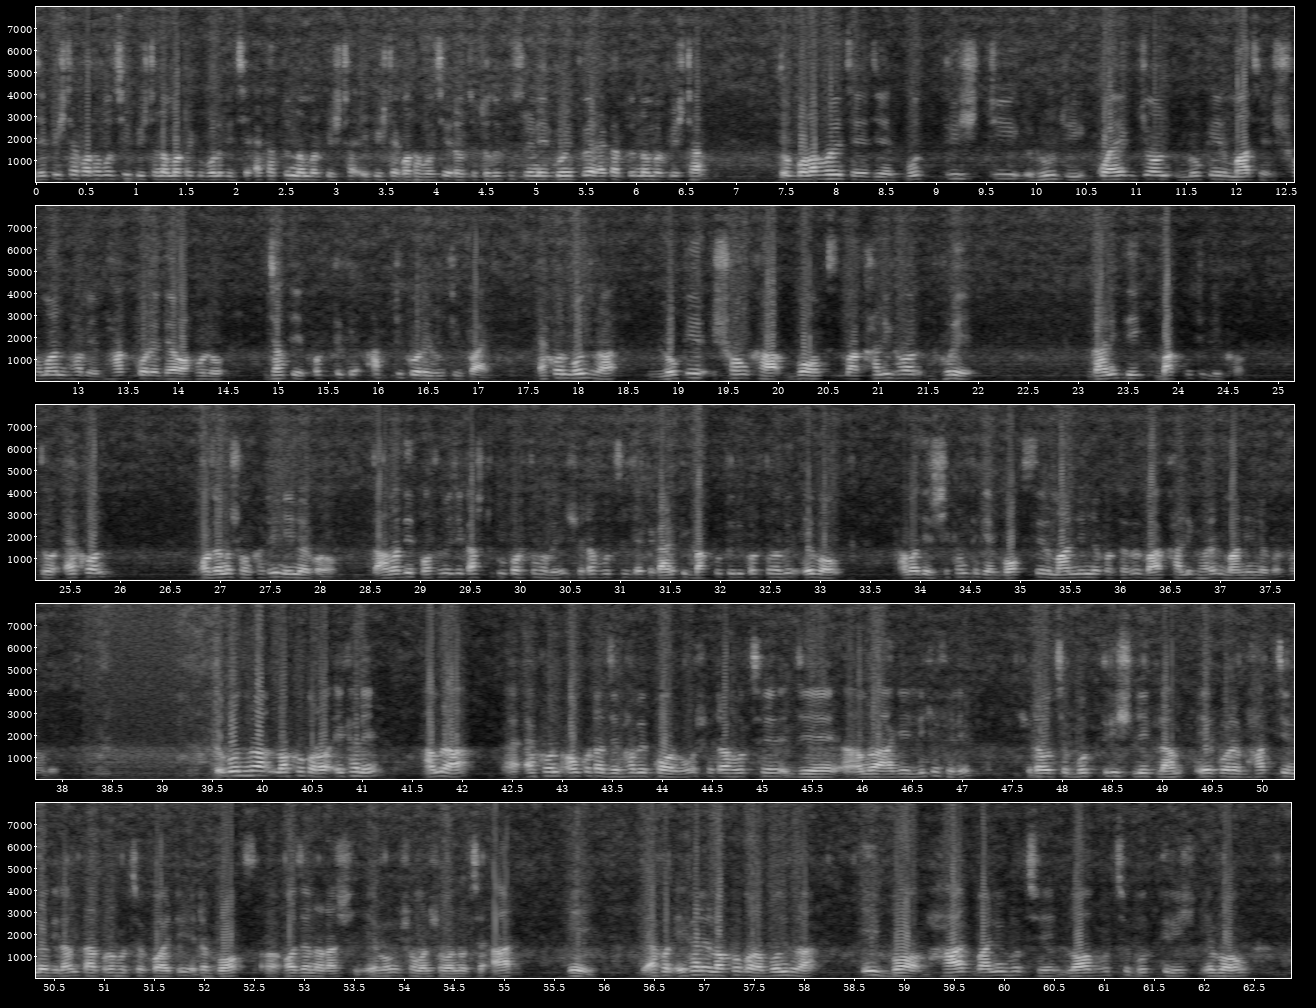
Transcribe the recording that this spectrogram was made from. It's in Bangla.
যে পৃষ্ঠার কথা বলছি পৃষ্ঠা নাম্বারটা একটু বলে দিচ্ছি। একাত্তর নম্বর পৃষ্ঠা, এই পৃষ্ঠায় কথা বলছি। এটা হচ্ছে চতুর্থ শ্রেণির গণিত বইয়ের একাত্তর নম্বর পৃষ্ঠা। তো বলা হয়েছে যে বত্রিশটি রুটি কয়েকজন লোকের মাঝে সমানভাবে ভাগ করে দেওয়া হলো, যাতে প্রত্যেকে আটটি করে রুটি পায়। এখন বন্ধুরা লোকের সংখ্যা বক্স বা খালি ঘর ধরে গাণিতিক বাক্যটি লিখো। তো এখন অজানা সংখ্যাটি নির্ণয় করো। তো আমাদের প্রথমে যে কাজটুকু করতে হবে, সেটা হচ্ছে যে একটা গাণিতিক বাক্য তৈরি করতে হবে এবং আমাদের সেখান থেকে বক্সের মান নির্ণয় করতে হবে বা খালি ঘরের মান নির্ণয় করতে হবে। তো বন্ধুরা, লক্ষ্য করো, এখানে আমরা এখন অঙ্কটা যেভাবে করব, সেটা হচ্ছে যে আমরা আগে লিখে ফেলি। সেটা হচ্ছে বত্রিশ লিখলাম, এরপরে ভাগ চিহ্ন দিলাম, তারপরে হচ্ছে কয়টি? এটা বক্স অজানা রাশি এবং সমান সমান হচ্ছে আট, এই। এখন এখানে লক্ষ্য করো বন্ধুরা, এই ব, ভাগ বাণী হচ্ছে, লব হচ্ছে বত্রিশ এবং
